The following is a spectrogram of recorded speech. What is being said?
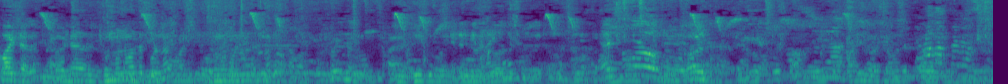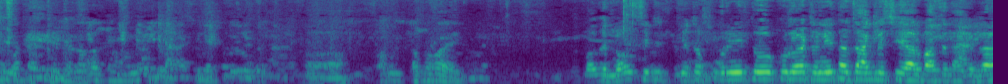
কয়টা কয়টা নল সিটি যেটা পরিণত, কোনো একটা নেতা জাগলে সে আর বাঁচে থাকে না।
